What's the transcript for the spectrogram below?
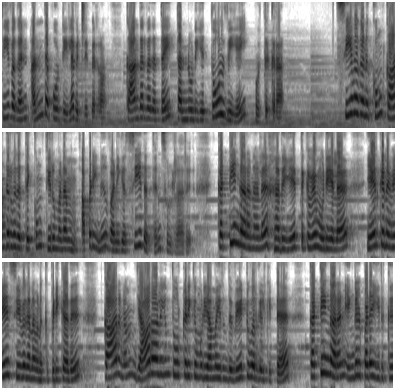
சீவகன் அந்த போட்டியில வெற்றி பெறான். காந்தர்வதத்தை தன்னுடைய தோல்வியை ஒத்துக்கிறார் சீவகனுக்கும் காந்தர்வதத்தைக்கும் திருமணம் அப்படின்னு வணிகர் சீதத்தன் சொல்றாரு. கட்டியங்காரனால அதை ஏத்துக்கவே முடியல. ஏற்கனவே சீவகன் அவனுக்கு பிடிக்காது. காரணம் யாராலையும் தோற்கடிக்க முடியாம இருந்த வேட்டுவர்கள் கிட்ட கட்டியங்காரன் எங்கள் படை இருக்கு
